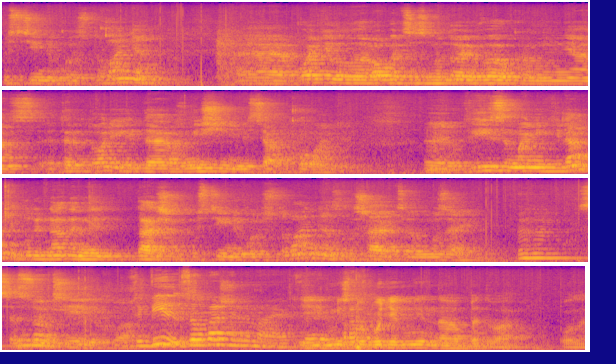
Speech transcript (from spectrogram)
постійного користування. Е, Поділ робиться з метою виокремлення території, де розміщені місця поховання. Е, Дві земельні ділянки будуть надані далі в постійне користування, залишаються в музеї. Мгм. Це Ну, суть цієї ухвали. Тобі зауважень немає. І містобудівні на Б2 поле.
